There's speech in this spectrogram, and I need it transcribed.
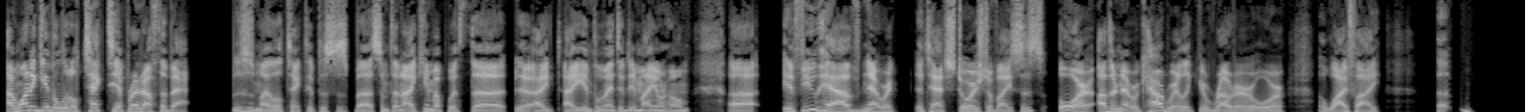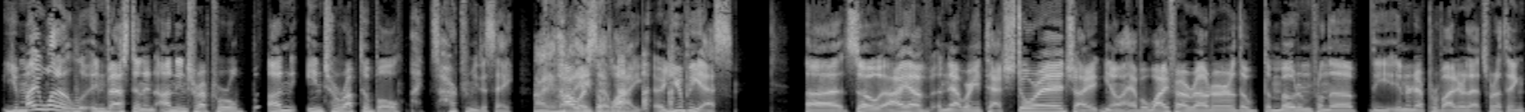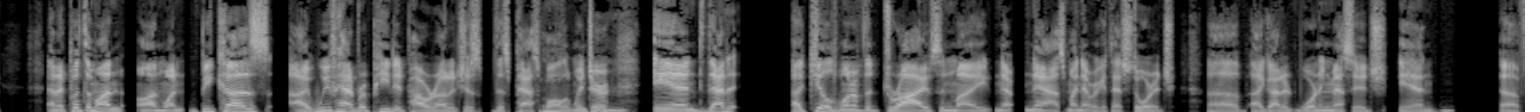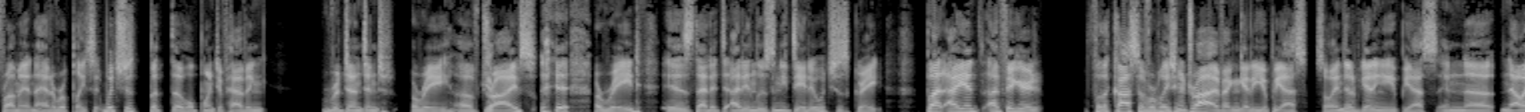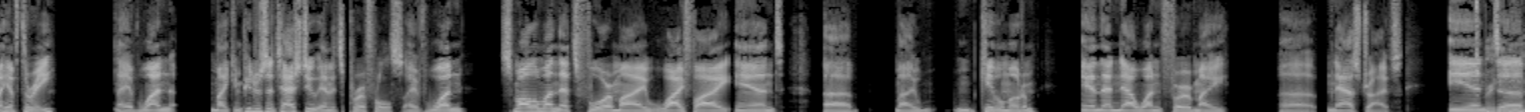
I want to give a little tech tip right off the bat this is my little tech tip. This is uh, something I came up with. Uh, I I implemented in my own home. Uh, if you have network attached storage devices or other network hardware like your router or Wi-Fi, uh, you might want to invest in an uninterruptible uninterruptible. It's hard for me to say I, I power hate supply, uh, UPS. Uh, so I have a network attached storage. I, you know, I have a Wi-Fi router, the the modem from the the internet provider, that sort of thing, and I put them on on one because I we've had repeated power outages this past fall and winter, Mm. and that uh, killed one of the drives in my NAS, my network attached storage. Uh, I got a warning message and uh, from it, and I had to replace it. Which is, but the whole point of having redundant array of drives, a RAID, is that it, I didn't lose any data, which is great. But I I figured for the cost of replacing a drive, I can get a UPS. So I ended up getting a UPS, and uh, now I have three. I have one my computer's attached to, and its peripherals. I have one smaller one that's for my Wi-Fi and uh, my cable modem, and then now one for my uh, NAS drives. And uh,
